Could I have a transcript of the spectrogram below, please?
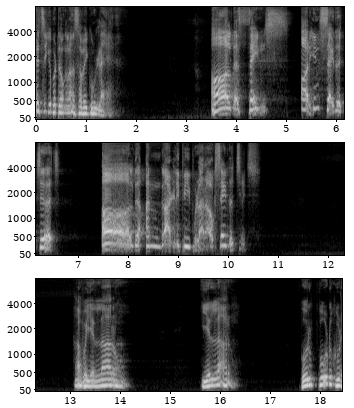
ரசிக்கப்பட்டவங்கெல்லாம் சபைக்கு உள்ள. All the saints are inside the church all the ungodly people are outside the church அவ எல்லாரும் எல்லாரும் பொறுப்போடு கூட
